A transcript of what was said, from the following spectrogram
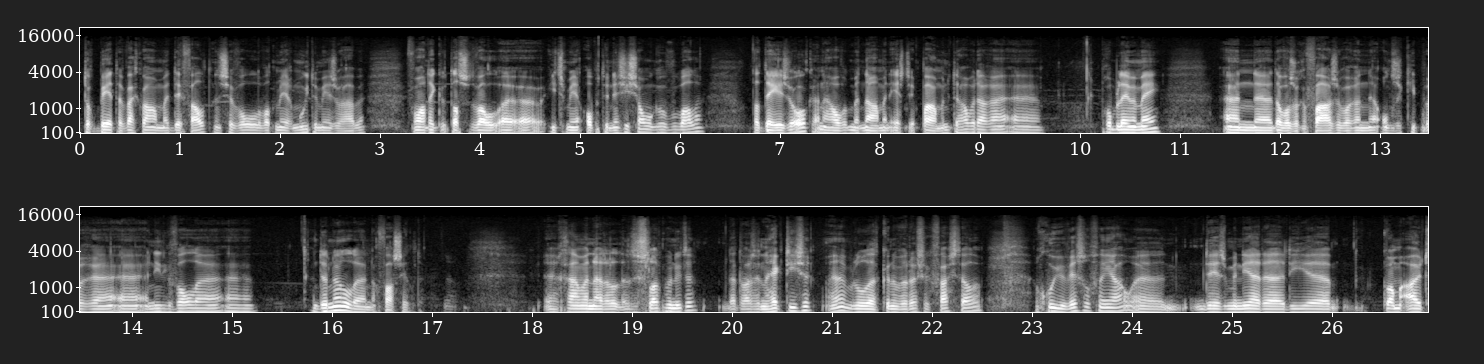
toch beter wegkwamen met dit. En ze vol wat meer moeite mee zou hebben. Vond ik dat ze het wel iets meer opportunistisch zouden kunnen voetballen. Dat deden ze ook. En we met name in de eerste paar minuten hadden we daar problemen mee. En dat was ook een fase waarin onze keeper in ieder geval de nul nog vasthield. Uh, gaan we naar de, de, slotminuten. Dat was een hectische. Hè? Ik bedoel, dat kunnen we rustig vaststellen. Een goede wissel van jou. Uh, deze meneer uh, die kwam uit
